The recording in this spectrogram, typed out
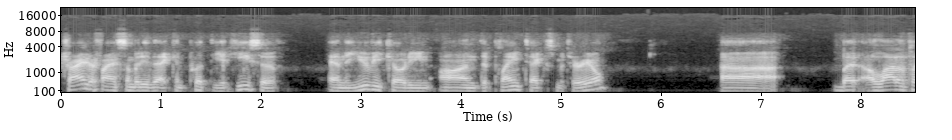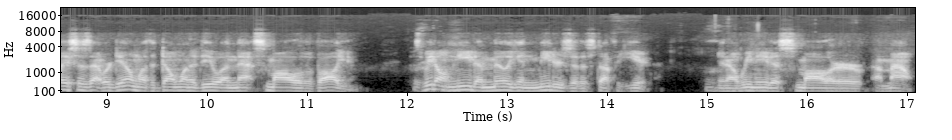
trying to find somebody that can put the adhesive and the UV coating on the Plaintex material. Uh, but a lot of the places that we're dealing with don't want to deal in that small of a volume because we don't need a million meters of the stuff a year. You know, we need a smaller amount,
